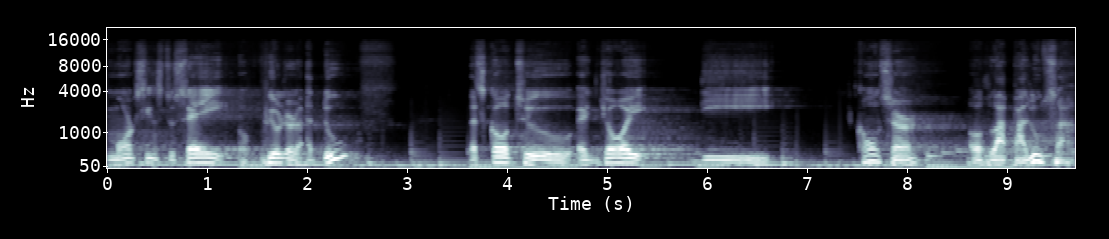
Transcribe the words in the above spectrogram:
more things to say or further ado, let's go to enjoy the concert of Lollapalooza,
